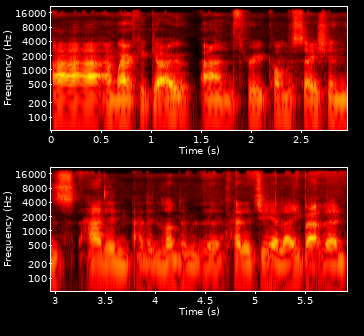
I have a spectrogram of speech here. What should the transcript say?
uh, and where it could go. And through conversations had in had in London with the head of GLA back then,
